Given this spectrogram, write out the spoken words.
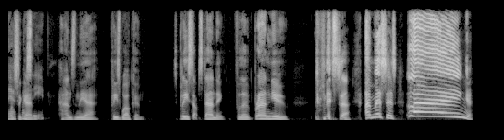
On once edge of my again. Hands in the air. Please welcome. Please upstanding for the brand new Mr. and Mrs. Laing.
